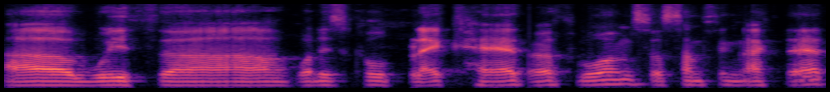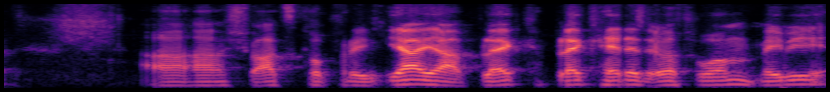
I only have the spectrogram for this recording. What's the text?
uh, with uh, what is called black-head earthworms or something like that. Uh, Schwarzkopf, yeah, yeah, black black-headed earthworm, maybe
